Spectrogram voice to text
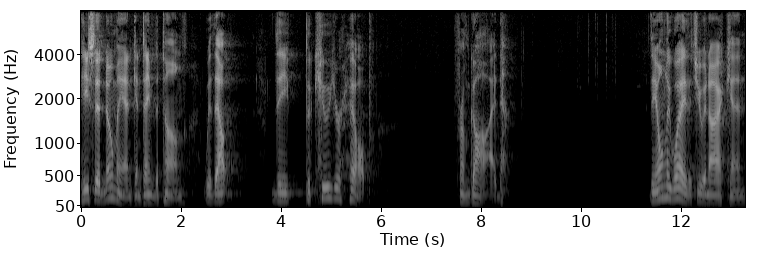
he said, No man can tame the tongue without the peculiar help from God. The only way that you and I can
